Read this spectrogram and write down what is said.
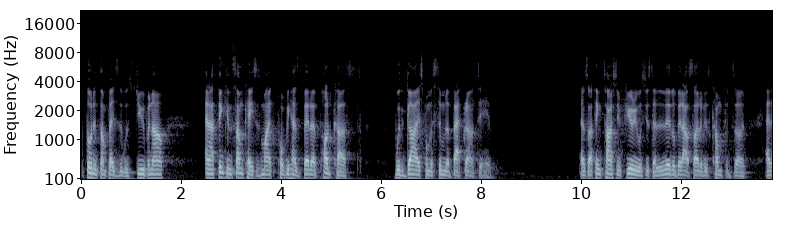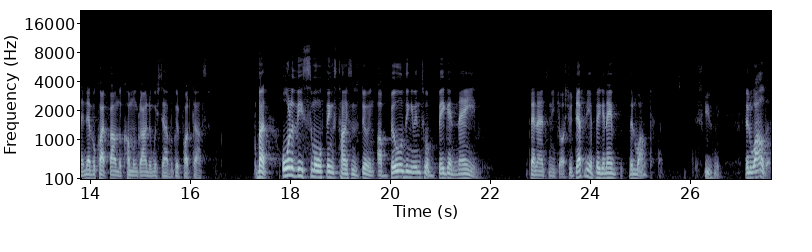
I thought in some places it was juvenile. And I think in some cases, Mike probably has better podcasts with guys from a similar background to him. And so I think Tyson Fury was just a little bit outside of his comfort zone, and they never quite found the common ground in which to have a good podcast. But all of these small things Tyson's doing are building him into a bigger name than Anthony Joshua. Definitely a bigger name than Wilder. Excuse me. Than Wilder.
